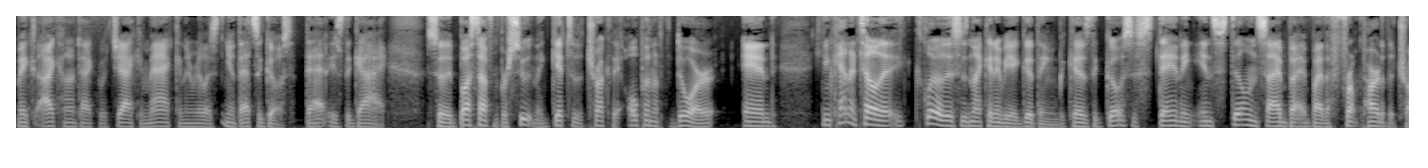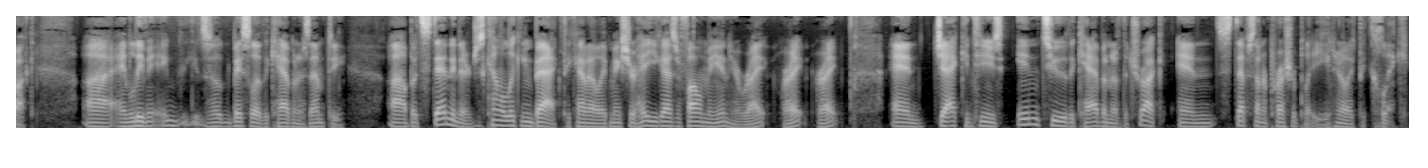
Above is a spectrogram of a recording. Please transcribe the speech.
makes eye contact with Jack and Mac, and then realizes, you know, that's a ghost. That is the guy. So they bust off in pursuit and they get to the truck. They open up the door, and you can kind of tell that clearly this is not going to be a good thing because the ghost is standing in still inside by, by the front part of the truck uh, and leaving. So basically, the cabin is empty. Uh, but standing there, just kind of looking back to kind of like make sure, hey, you guys are following me in here, right? Right? Right? And Jack continues into the cabin of the truck and steps on a pressure plate. You can hear like the click.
